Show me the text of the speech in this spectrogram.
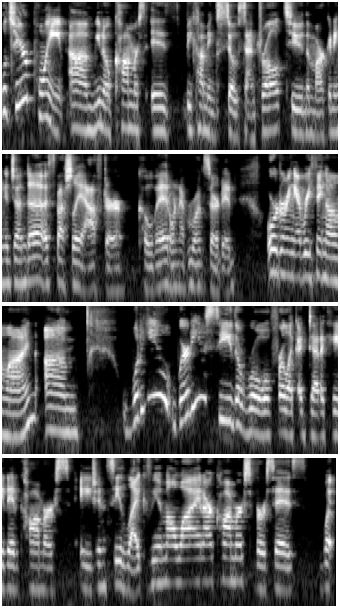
Well, to your point, um, you know, commerce is becoming so central to the marketing agenda, especially after COVID, when everyone started ordering everything online. Um, what do you, where do you see the role for like a dedicated commerce agency like VML Y&R commerce versus what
